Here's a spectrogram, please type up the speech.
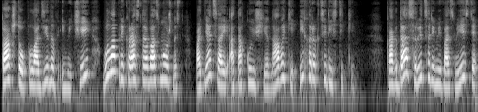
так что у паладинов и мечей была прекрасная возможность поднять свои атакующие навыки и характеристики. Когда с рыцарями возмездия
